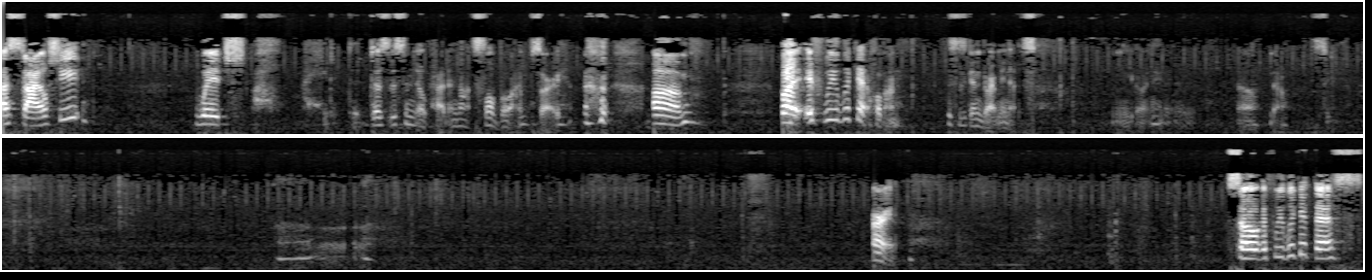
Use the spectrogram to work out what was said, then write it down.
a style sheet, which, oh, I hate it, does this in Notepad and not Slobo, I'm sorry. um, but if we look at, hold on, this is going to drive me nuts. Let me go in here. No, no, let's see. Uh, all right. So if we look at this,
